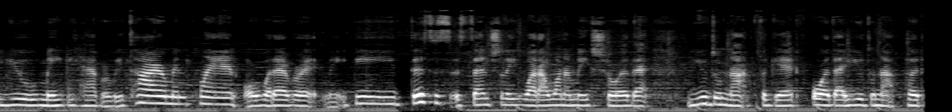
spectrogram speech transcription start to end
you maybe have a retirement plan or whatever it may be. This is essentially what I want to make sure that you do not forget or that you do not put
